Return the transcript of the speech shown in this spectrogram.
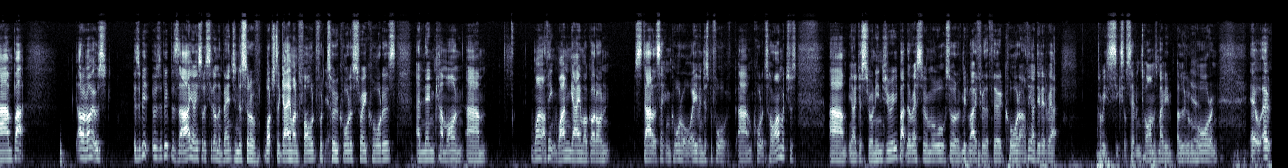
Um, but I don't know. It was. It was a bit. It was a bit bizarre. You know, you sort of sit on the bench and just sort of watch the game unfold for two quarters, three quarters, and then come on. Um, one, I think one game I got on start of the second quarter, or even just before um, quarter time, which was, um, you know, just through an injury. But the rest of them were all sort of midway through the third quarter. I think I did it about probably six or seven times, maybe a little Yeah. more, and it, it,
